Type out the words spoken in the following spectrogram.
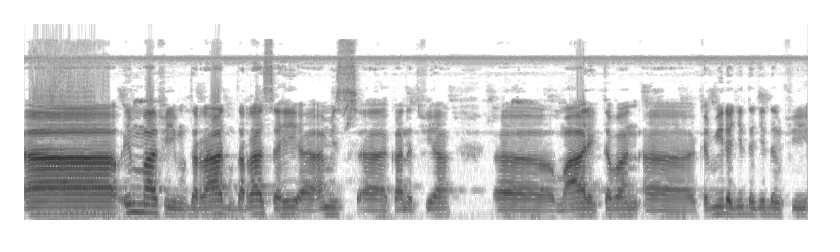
آه إما في مدرعات مدرعات صحيح آه آه كانت فيها معارك طبعا كبيرة جدا جدا في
